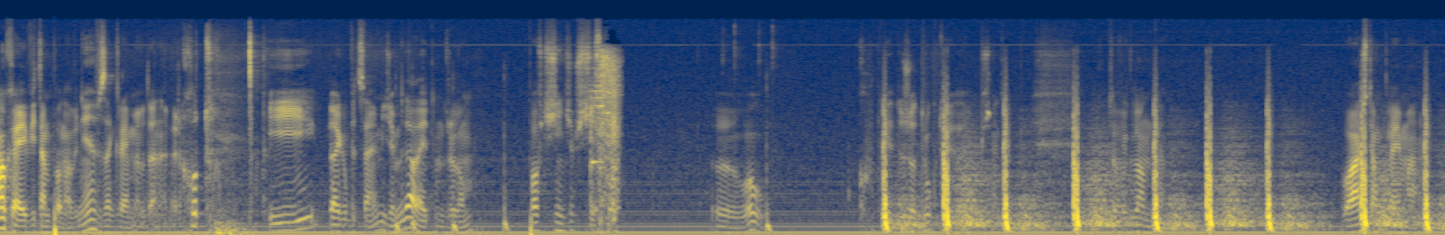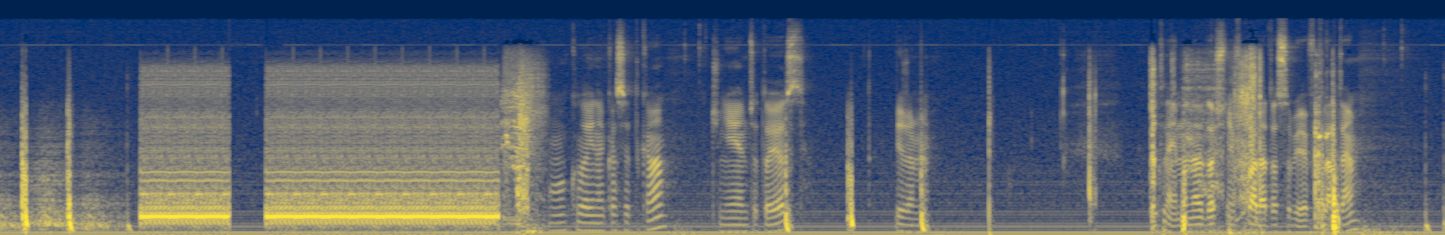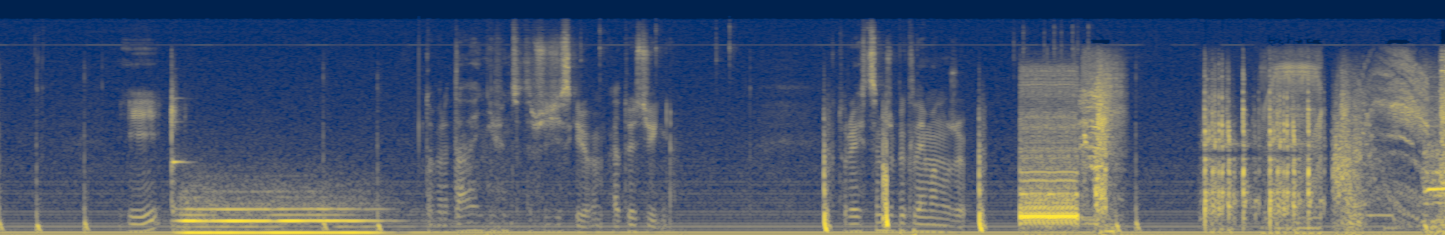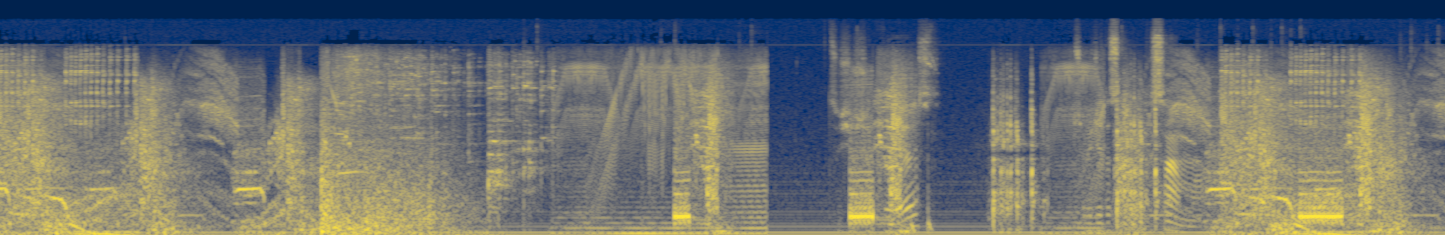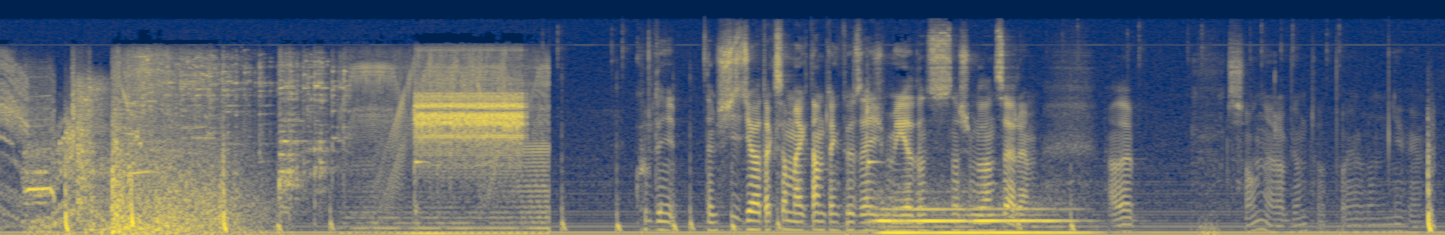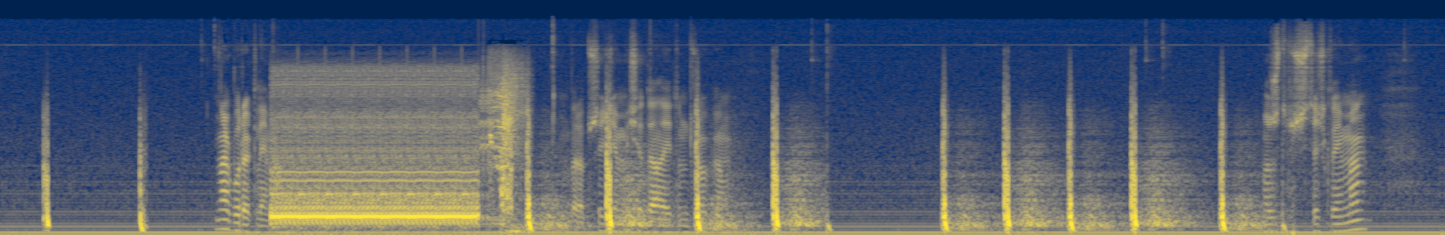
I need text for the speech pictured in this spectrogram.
Okej, witam ponownie Zagrajmy w Neverhood i jak obiecałem idziemy dalej tą drogą po wciśnięciu przycisku. Yy, wow. Kurde, dużo dróg tu przynajmniej jak to wygląda. Właśnie tam Clayman. O, kolejna kasetka. Czy nie wiem co to jest? Bierzemy. Clayman radośnie wkłada to sobie w klatę. I... Dobra, dalej nie wiem co te przyciski robią, ale tu jest dźwignia. Której chcę, żeby Clayman użył. Coś jeszcze? To samo. Ten przycisk działa tak samo jak tamten, który znaleźliśmy jadąc z naszym lancerem. Ale co one robią, to powiem wam nie wiem. Na górę klejmy. Dobra, przejdziemy się dalej tą drogą. Możesz to przeczytać, Clayman?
